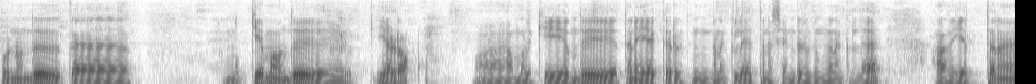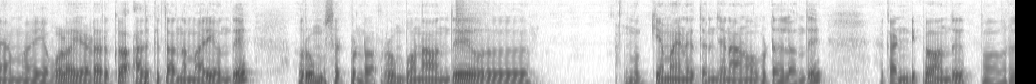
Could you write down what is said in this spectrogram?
ஒன்று வந்து க முக்கியமாக வந்து இடம். நம்மளுக்கு வந்து எத்தனை ஏக்கர் இருக்குங்க கணக்கில் எத்தனை சென்ட் இருக்குன்னு கணக்கில். அந்த எத்தனை நம்ம எவ்வளோ இடம் இருக்கோ அதுக்கு தகுந்த மாதிரி வந்து ரூம் செட் பண்ணுறோம் ரூம் போனால் வந்து ஒரு முக்கியமாக எனக்கு தெரிஞ்ச நான் அனுபவப்பட்டதில் வந்து கண்டிப்பாக வந்து இப்போ ஒரு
